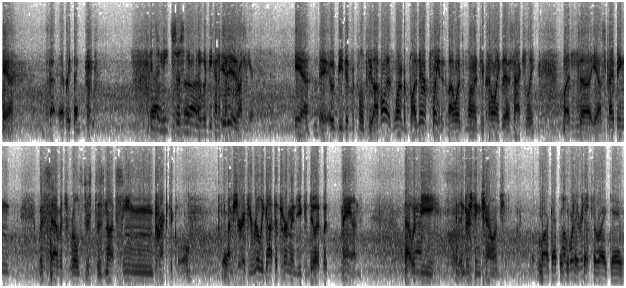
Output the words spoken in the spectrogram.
yeah. It's got everything. It's Yeah. a neat system, but it would be kind of tough to run here. Yeah, it would be difficult to. I've always wanted to. I've never played it. but I've always wanted to, kind of like this, actually. But Mhm. uh, yeah, skyping with Savage Worlds just does not seem practical. Yeah. I'm sure if you really got determined, you could do it. But man, that would Yeah. be an interesting challenge. Mark, I think Uh, you were there picked any- just the right game.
